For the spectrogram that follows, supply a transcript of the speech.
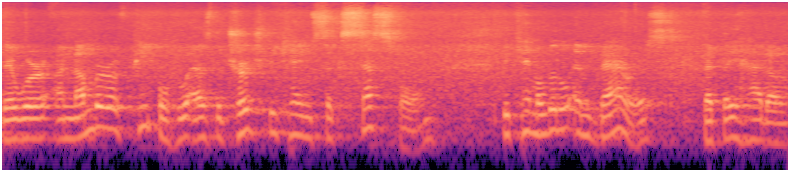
There were a number of people who, as the church became successful, became a little embarrassed that they had a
